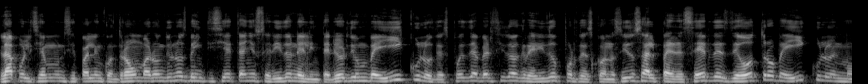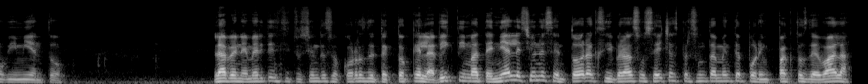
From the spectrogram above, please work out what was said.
La policía municipal encontró a un varón de unos 27 años herido en el interior de un vehículo después de haber sido agredido por desconocidos al parecer desde otro vehículo en movimiento. La benemérita institución de socorros detectó que la víctima tenía lesiones en tórax y brazos hechas presuntamente por impactos de bala.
